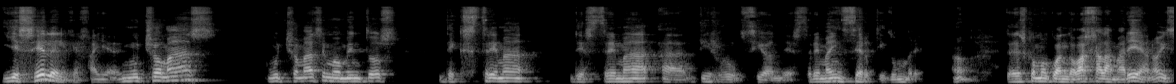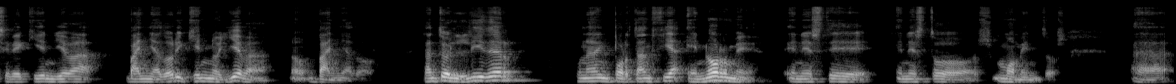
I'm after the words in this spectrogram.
Y es él el que falla. Mucho más, mucho más en momentos de extrema de extrema ah, disrupción, de extrema incertidumbre. Entonces, como cuando baja la marea ¿no? y se ve quién lleva bañador y quién no lleva bañador. Tanto el líder, una importancia enorme en, este, en estos momentos. Ah,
